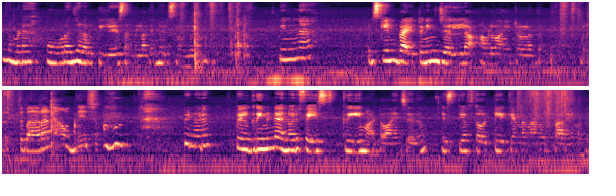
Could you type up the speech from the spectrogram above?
നമ്മുടെ ഓറഞ്ച് കളർ പിയേഴ്സ് ഉണ്ടല്ലോ അതിന്റെ ഒരു സ്മെൽ വരുന്നു പിന്നെ ഒരു സ്കിൻ ബ്രൈറ്റനിങ് ജെല്ലാണ് അവൾ വാങ്ങിയിട്ടുള്ളത്. വെറുത്ത് വേറാണ് ഉദ്ദേശം. പിന്നെ ഒരു പിൽഗ്രീമിന്റെ തന്നെ ഒരു ഫേസ് ക്രീം ആട്ടോ വാങ്ങിച്ചത്. എസ് പി എഫ് തേർട്ടി ഒക്കെ ഉണ്ടെന്നാണ് അവർ പറയുന്നത്.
